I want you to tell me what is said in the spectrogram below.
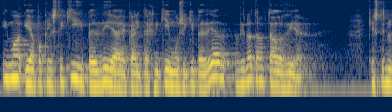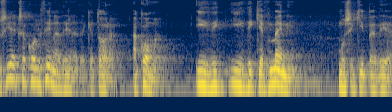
Η, μο- η αποκλειστική παιδεία, η καλλιτεχνική, η μουσική παιδεία δινόταν από τα οδεία. Και στην ουσία εξακολουθεί να δίνεται και τώρα, ακόμα. Η, ειδι- η ειδικευμένη μουσική παιδεία.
